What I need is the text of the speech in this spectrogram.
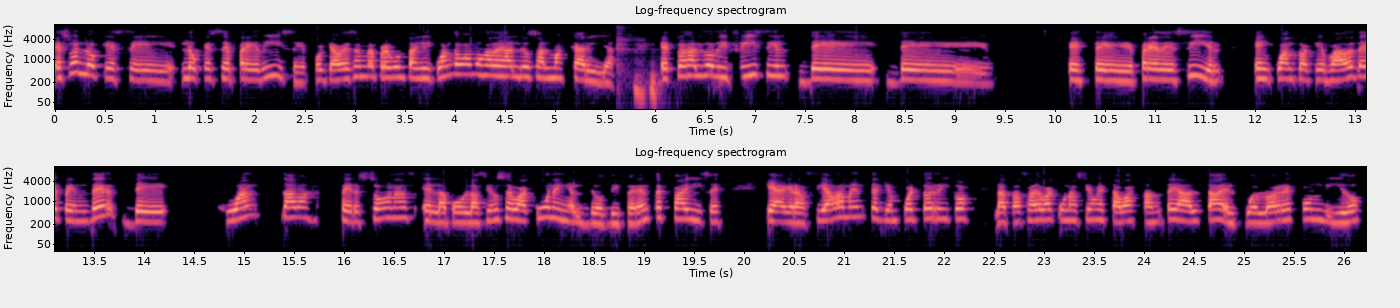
Eso es lo que se, lo que se predice, porque a veces me preguntan, ¿y cuándo vamos a dejar de usar mascarilla? Esto es algo difícil de, de este, predecir en cuanto a que va a depender de cuánta personas en la población se vacunen en los diferentes países, que agraciadamente aquí en Puerto Rico la tasa de vacunación está bastante alta, el pueblo ha respondido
